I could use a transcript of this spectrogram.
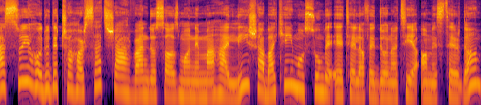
از سوی حدود 400 شهروند و سازمان محلی شبکه موسوم به ائتلاف دوناتی آمستردام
